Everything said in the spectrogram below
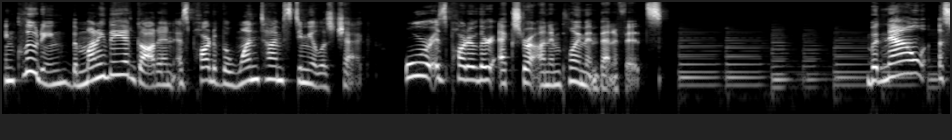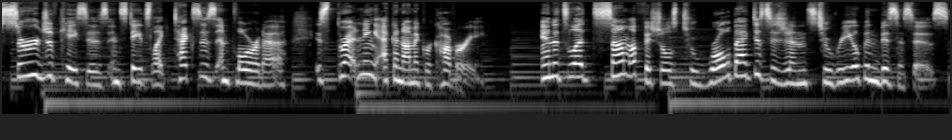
including the money they had gotten as part of the one time stimulus check, or as part of their extra unemployment benefits. But now, a surge of cases in states like Texas and Florida is threatening economic recovery. And it's led some officials to roll back decisions to reopen businesses.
